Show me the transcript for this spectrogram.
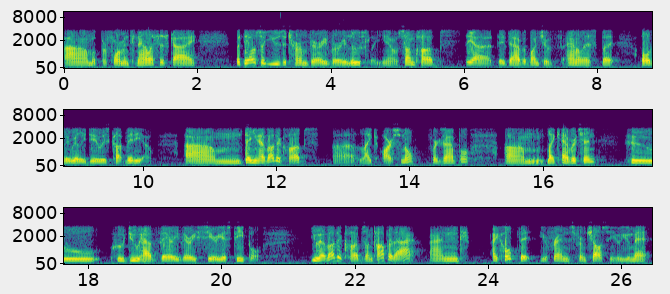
um, a performance analysis guy, but they also use the term very, very loosely. You know, some clubs, yeah, they, they have a bunch of analysts, but all they really do is cut video. Um, then you have other clubs uh, like Arsenal, for example, um, like Everton, who who do have very very serious people. You have other clubs on top of that, and I hope that your friends from Chelsea who you met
